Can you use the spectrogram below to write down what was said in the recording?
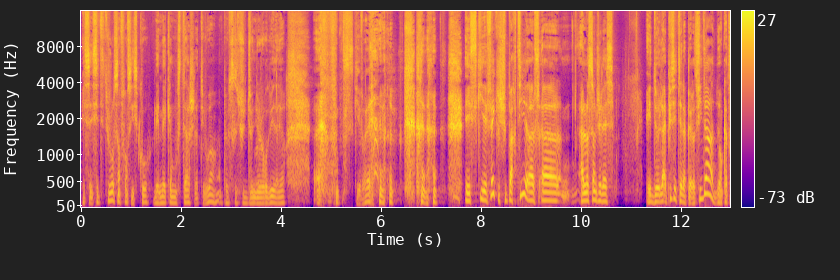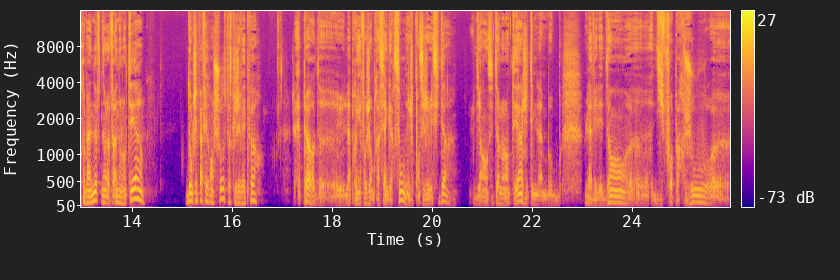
Et c'était toujours San Francisco. Les mecs à moustache, là, tu vois. Un peu ce que je suis devenu aujourd'hui, d'ailleurs. Euh, ce qui est vrai. et ce qui est fait que je suis parti à, Los Angeles. Et de là, puis c'était la période SIDA, en 89, non, enfin 91. Donc j'ai pas fait grand chose parce que j'avais peur. J'avais peur de la première fois que j'ai embrassé un garçon, je pensais que j'avais le sida. Je veux c'était en 91, j'étais me la- laver les dents euh, dix fois par jour, euh,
